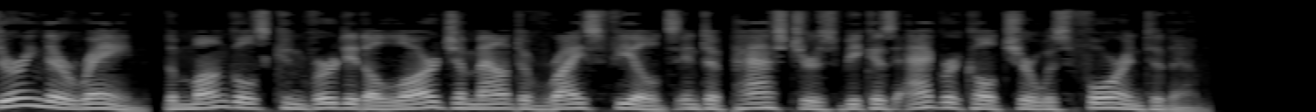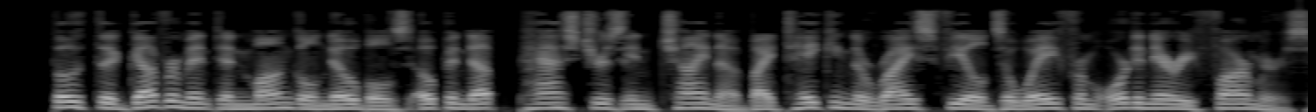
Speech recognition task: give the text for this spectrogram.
During their reign, the Mongols converted a large amount of rice fields into pastures because agriculture was foreign to them. Both the government and Mongol nobles opened up pastures in China by taking the rice fields away from ordinary farmers.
